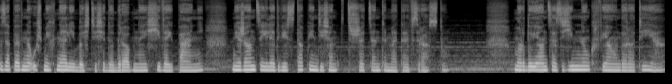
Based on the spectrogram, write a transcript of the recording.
zapewne uśmiechnęlibyście się do drobnej, siwej pani, mierzącej ledwie 153 cm wzrostu. Mordująca z zimną krwią Dorotia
